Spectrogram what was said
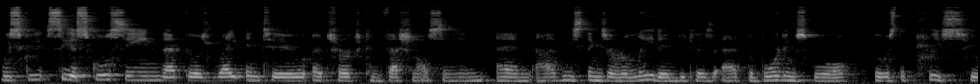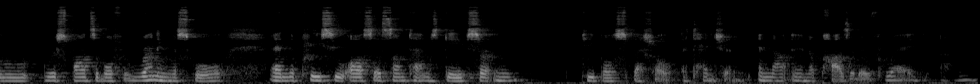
We see a school scene that goes right into a church confessional scene, and uh, these things are related because at the boarding school, it was the priests who were responsible for running the school, and the priests who also sometimes gave certain people special attention and not in a positive way. Um,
